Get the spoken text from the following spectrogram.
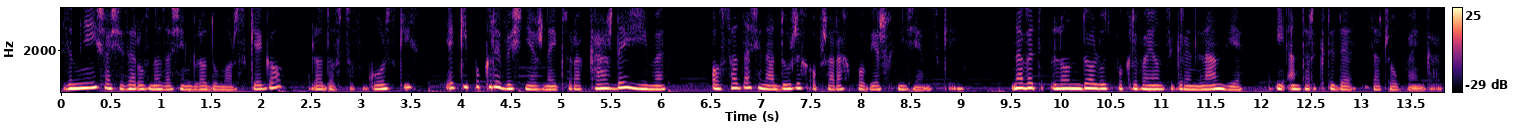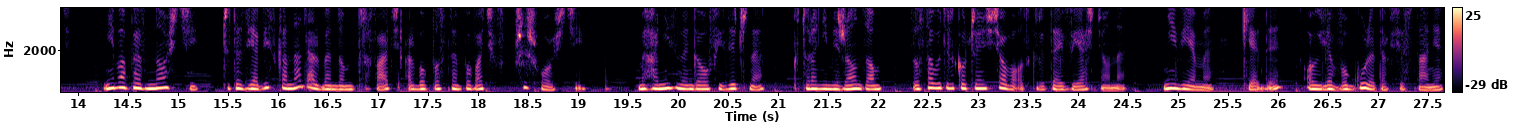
Zmniejsza się zarówno zasięg lodu morskiego, lodowców górskich, jak i pokrywy śnieżnej, która każdej zimy osadza się na dużych obszarach powierzchni ziemskiej. Nawet lądolód pokrywający Grenlandię i Antarktydę zaczął pękać. Nie ma pewności, Czy te zjawiska nadal będą trwać albo postępować w przyszłości? Mechanizmy geofizyczne, które nimi rządzą, zostały tylko częściowo odkryte i wyjaśnione. Nie wiemy, kiedy, o ile w ogóle tak się stanie,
